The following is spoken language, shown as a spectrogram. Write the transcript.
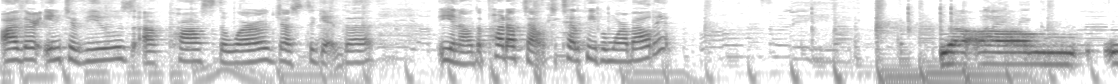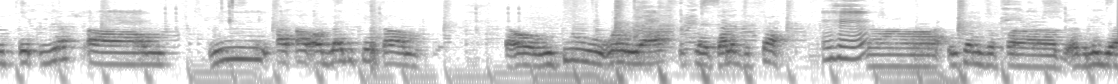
other interviews across the world just to get the, you know, the product out to tell people more about it? Yeah, um, it, it, yes, um, we, I, I would like to think, um, uh, with you where we are, it's like one of the steps uh, in terms of uh, the media,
